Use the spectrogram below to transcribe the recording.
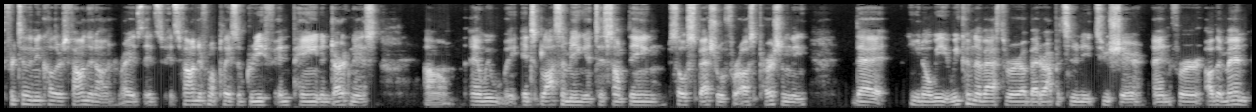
fertility in color is founded on, right? It's, it's, it's founded from a place of grief and pain and darkness. Um, and we it's blossoming into something so special for us personally that you know we we couldn't have asked for a better opportunity to share and for other men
